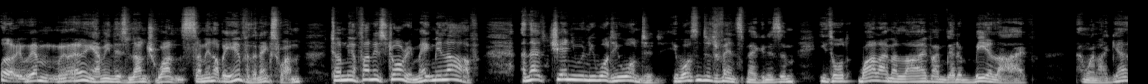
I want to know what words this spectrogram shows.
well, we haven't, we're only having this lunch once. I may not be here for the next one. Tell me a funny story. Make me laugh. And that's genuinely what he wanted. It wasn't a defense mechanism. He thought, while I'm alive, I'm going to be alive. And when I go,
